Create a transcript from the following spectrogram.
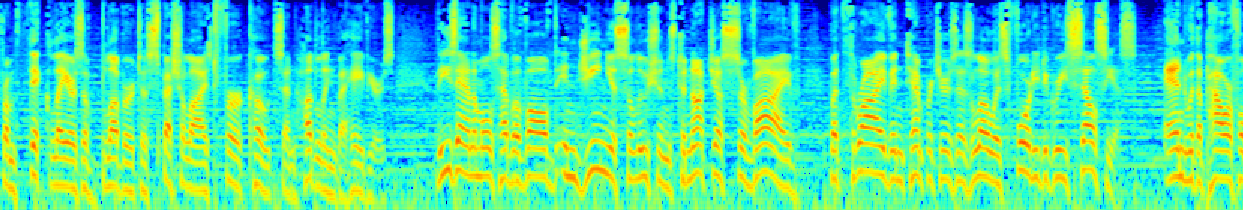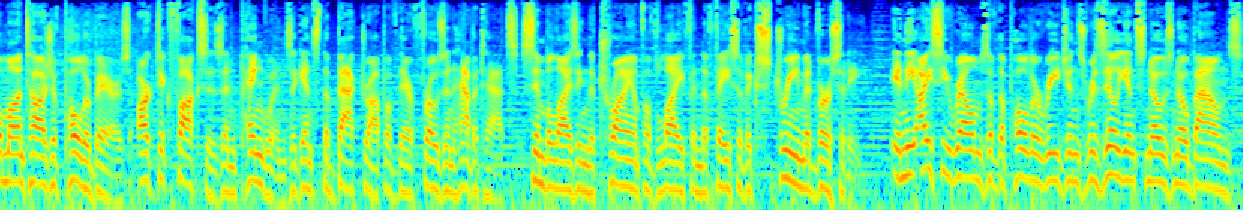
From thick layers of blubber to specialized fur coats and huddling behaviors, these animals have evolved ingenious solutions to not just survive, but thrive in temperatures as low as 40 degrees Celsius. And with a powerful montage of polar bears, Arctic foxes, and penguins against the backdrop of their frozen habitats, symbolizing the triumph of life in the face of extreme adversity. In the icy realms of the polar regions, resilience knows no bounds.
